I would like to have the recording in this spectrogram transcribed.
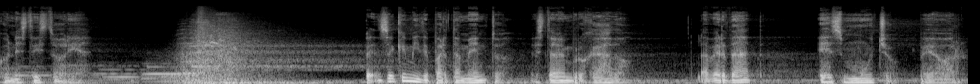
con esta historia. Pensé que mi departamento estaba embrujado. La verdad es mucho peor.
